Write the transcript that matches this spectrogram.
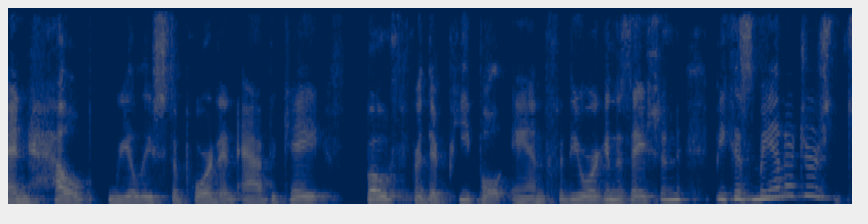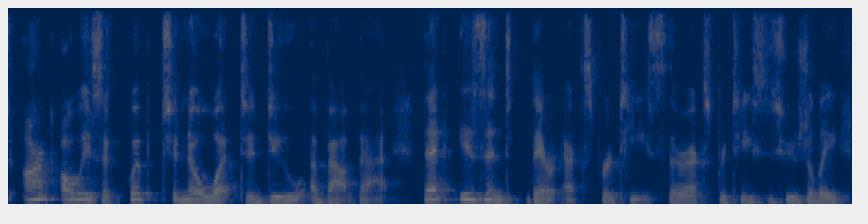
and help really support and advocate both for the people and for the organization because managers aren't always equipped to know what to do about that. That isn't their expertise. Their expertise is usually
